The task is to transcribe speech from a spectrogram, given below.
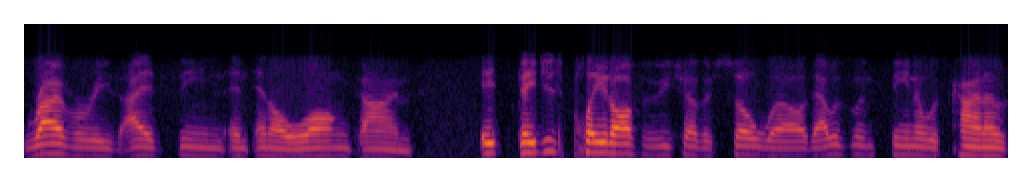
rivalries I had seen in, in a long time. It they just played off of each other so well. That was when Cena was kind of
